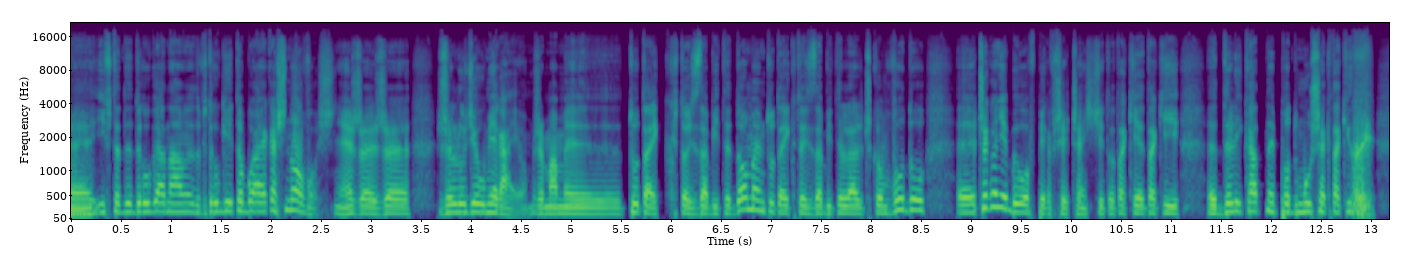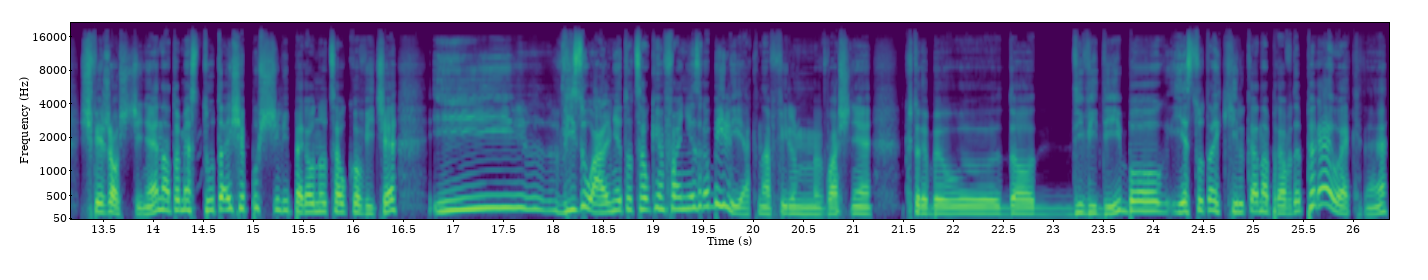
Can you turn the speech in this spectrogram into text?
E, I wtedy druga na, w drugiej to była jakaś nowość, nie? Że, że, że ludzie umierają, że mamy tutaj ktoś zabity domem, tutaj ktoś zabity laleczką wudu, e, czego nie było w pierwszej części. To takie, taki delikatny podmuszek takich świeżości, nie? Natomiast tutaj się puścili peronu całkowicie i wizualnie to całkiem fajnie zrobili, jak na film właśnie, który był do DVD, bo jest tutaj kilka naprawdę perełek, nie?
